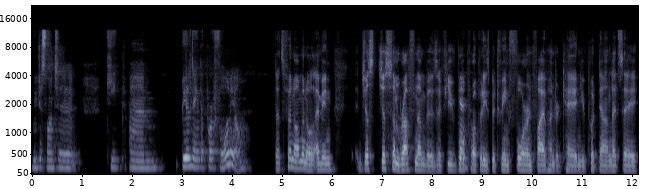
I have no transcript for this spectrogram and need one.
we just want to keep um building the portfolio. That's phenomenal. I mean just just some rough numbers if you've bought yeah. properties between 4 and 500k and you put down let's say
